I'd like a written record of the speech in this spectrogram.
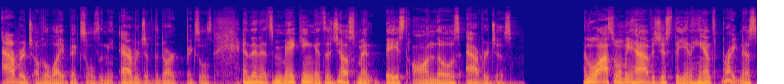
average of the light pixels and the average of the dark pixels. And then it's making its adjustment based on those averages. And the last one we have is just the enhanced brightness,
